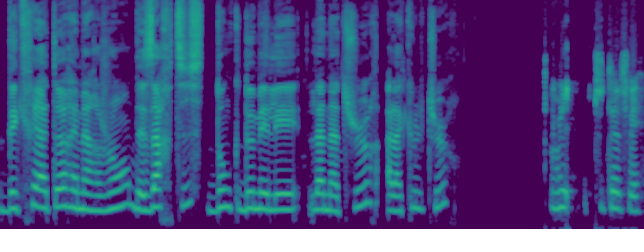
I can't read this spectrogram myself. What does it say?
des créateurs émergents, des artistes, donc de mêler la nature à la culture? Oui, tout à fait.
